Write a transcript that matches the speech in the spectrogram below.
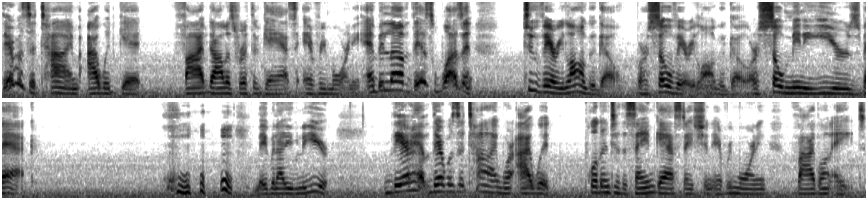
There was a time I would get $5 worth of gas every morning. And beloved, this wasn't too very long ago, or so very long ago, or so many years back. Maybe not even a year. There have there was a time where I would pull into the same gas station every morning, five on eight,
